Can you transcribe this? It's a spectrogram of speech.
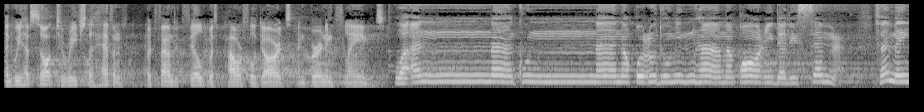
And we have sought to reach the heaven, but found it filled with powerful guards and burning flames. وأنا كنا نقعد منها مقاعد للسمع فمن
